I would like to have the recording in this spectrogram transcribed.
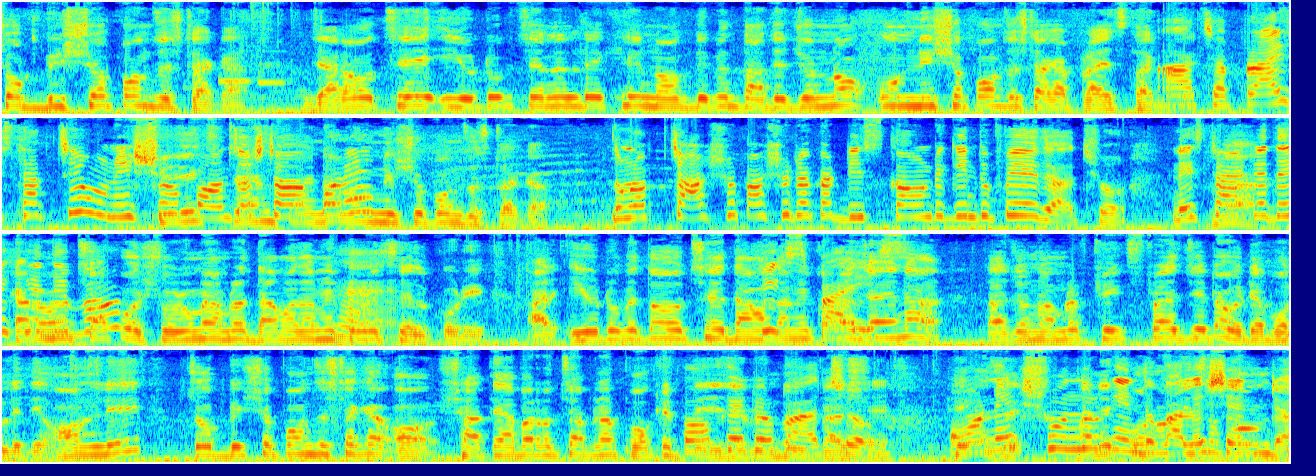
চব্বিশশো পঞ্চাশ টাকা। যারা হচ্ছে ইউটিউব চ্যানেল দেখে নক দেবেন তাদের জন্য উনিশশো পঞ্চাশ টাকা প্রাইস থাকবে। আচ্ছা প্রাইস থাকছে উনিশশো পঞ্চাশ টাকা করে। উনিশশো পঞ্চাশ টাকা। তোমরা চারশো পাঁচশো টাকার ডিসকাউন্টে কিন্তু পেয়ে যাচ্ছ। নেক্সট আইটা দেখিয়ে দেবো। শোরুমে আমরা দামাদামি করে হ্যাঁ। সেল করি। আর ইউটিউবে তো হচ্ছে দামাদামি করা যায় না তার জন্য আমরা ফিক্স প্রাইস যেটা ওইটা বলে দিই। অনলি চব্বিশশো পঞ্চাশ টাকা। ও সাথে আবার হচ্ছে আপনার পকেট পেয়ে যাবেন দুই পাশে। অনেক সুন্দর মানে কিন্তু কালেকশনটা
